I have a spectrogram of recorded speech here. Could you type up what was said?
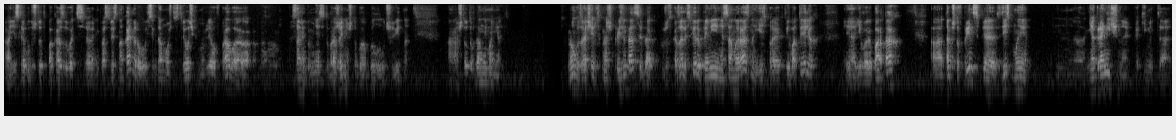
А если я буду что-то показывать э, непосредственно камеру, вы всегда можете стрелочками влево-вправо сами поменять отображение, чтобы было лучше видно что-то в данный момент. Но возвращаемся к нашей презентации. Да, как уже сказали, сферы применения самые разные. Есть проекты и в отелях, и в аэропортах. А, так что, в принципе, здесь мы не ограничены какими-то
